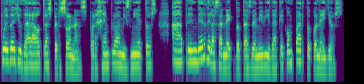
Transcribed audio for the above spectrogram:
Puedo ayudar a otras personas, por ejemplo a mis nietos, a aprender de las anécdotas de mi vida que comparto con ellos.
